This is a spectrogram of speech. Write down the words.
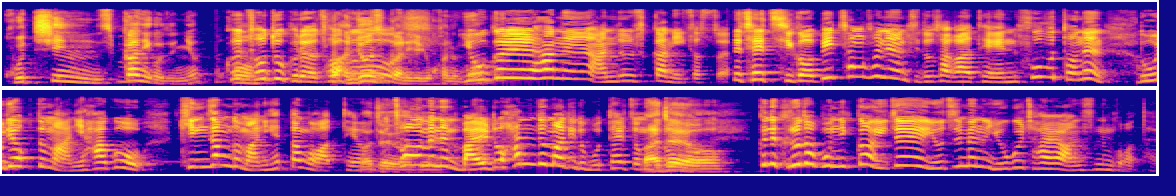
고친 습관이거든요. 그 어. 저도 그래요. 저도 안 좋은 습관이죠, 욕하는 거. 욕을 하는 안 좋은 습관이 있었어요. 근데 제 직업이 청소년 지도사가 된 후부터는 노력도 많이 하고 긴장도 많이 했던 것 같아요. 맞아요, 처음에는 말도 한두 마디도 못할 정도로. 맞아요. 근데 그러다 보니까 이제 요즘에는 욕을 잘 안 쓰는 것 같아요.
